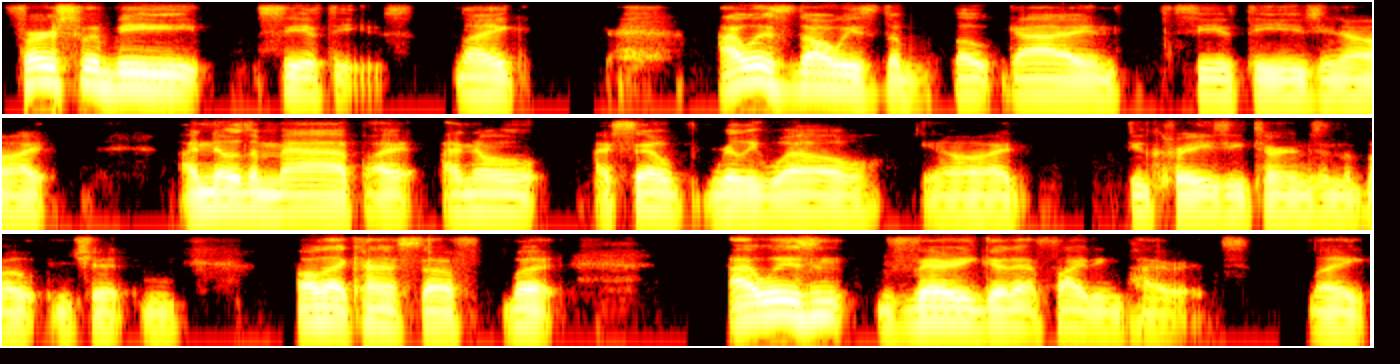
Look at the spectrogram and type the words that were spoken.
first would be Sea of Thieves. Like, I was always the boat guy in Sea of Thieves. You know, I I know the map. I I know I sail really well. You know, I do crazy turns in the boat and shit and all that kind of stuff. But I wasn't very good at fighting pirates. Like,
